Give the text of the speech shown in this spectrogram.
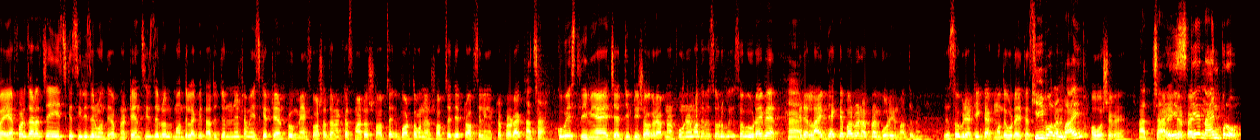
ভাই এরপর যারা হচ্ছে এইচকে সিরিজের মধ্যে আপনার টেন সিরিজের মধ্যে লাগবে তাদের জন্য নিয়েছিলাম এইচকে টেন প্রো ম্যাক্স অসাধারণ একটা স্মার্ট সবচেয়ে বর্তমানে সবচাইতে টপ সেলিং একটা প্রোডাক্ট আচ্ছা। খুবই স্লিম এআই চ্যাট জিপটি সহকারে। আপনার ফোনের মাধ্যমে ছবি- ছবি উঠাইবেন হ্যাঁ। এটা লাইভ দেখতে পারবেন আপনার ঘড়ির মাধ্যমে। যে ছবিটা ঠিকঠাক মতো উঠাইতেছে কি বলেন ভাই? অবশ্যই ভাই। আচ্ছা HK pro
